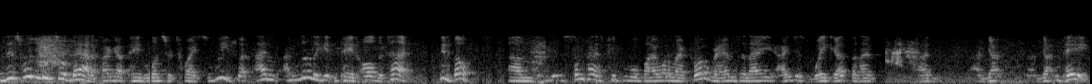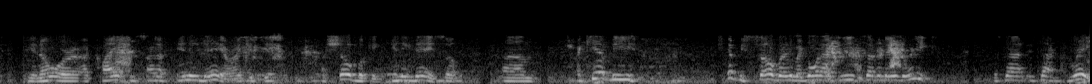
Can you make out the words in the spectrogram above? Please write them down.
This wouldn't be so bad if I got paid once or twice a week, but I'm, I'm literally getting paid all the time, you know? um, sometimes people will buy one of my programs, and I, I just wake up and I've, I've I've got I've gotten paid, you know, or a client can sign up any day, or I could get a show booking any day. So um, I can't be can't be celebrating by going out to eat seven days a week. It's not it's not great.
